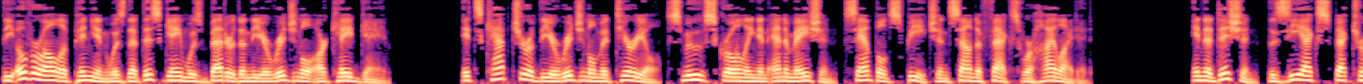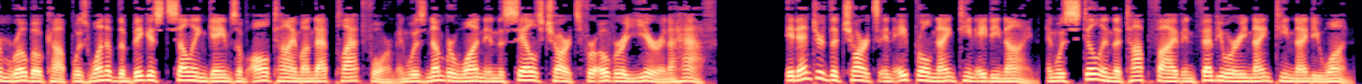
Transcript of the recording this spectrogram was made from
The overall opinion was that this game was better than the original arcade game. Its capture of the original material, smooth scrolling and animation, sampled speech and sound effects were highlighted. In addition, the ZX Spectrum Robocop was one of the biggest selling games of all time on that platform and was number one in the sales charts for over a year and a half. It entered the charts in April 1989, and was still in the top five in February 1991.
